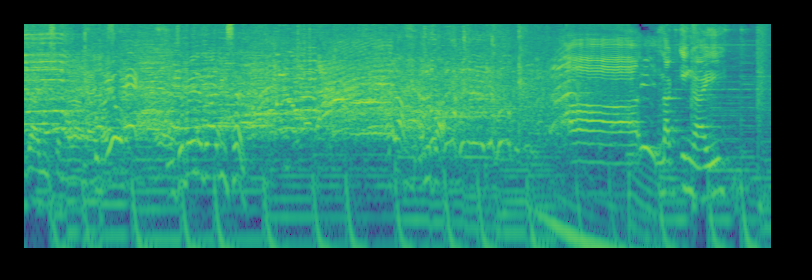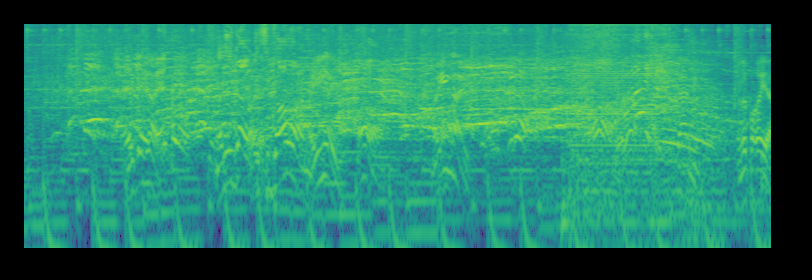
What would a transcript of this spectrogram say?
Nag-aalisan marami. Tumayo! Nandiyan ba yung nag-aalisan? Ata, ano pa? Ah, nag-ingay. Nag-ingay. Nag-ingay, nagsigawan. Maingay. Oh. Maingay. Ah. Ano pa kaya?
